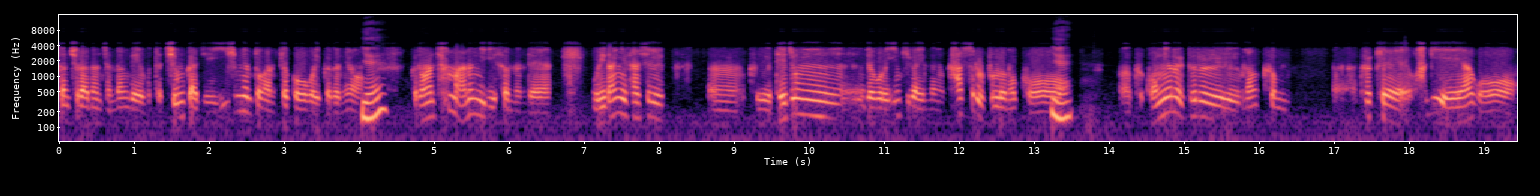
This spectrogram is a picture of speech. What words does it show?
선출하던 전당대회부터 지금까지 20년 동안 겪어오고 있거든요. 예, 그동안 참 많은 일이 있었는데 우리 당이 사실 어, 그 대중적으로 인기가 있는 가수를 불러놓고 예, 어, 그 공연을 들을 만큼 어, 그렇게 화기애애하고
